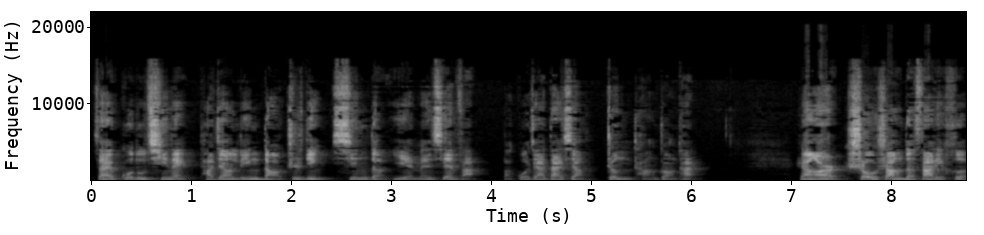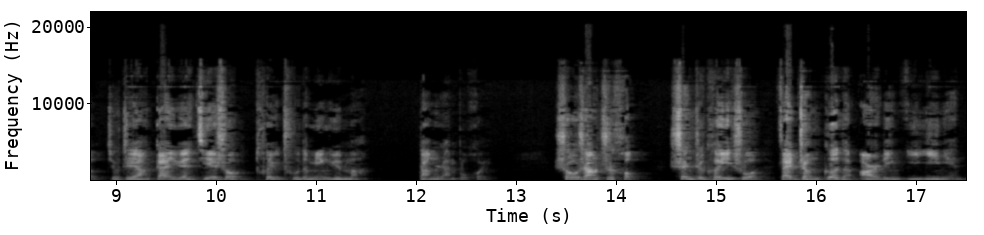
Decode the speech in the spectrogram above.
在过渡期内，他将领导制定新的也门宪法，把国家带向正常状态。然而，受伤的萨利赫就这样甘愿接受退出的命运吗？当然不会。受伤之后，甚至可以说，在整个的2011年，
